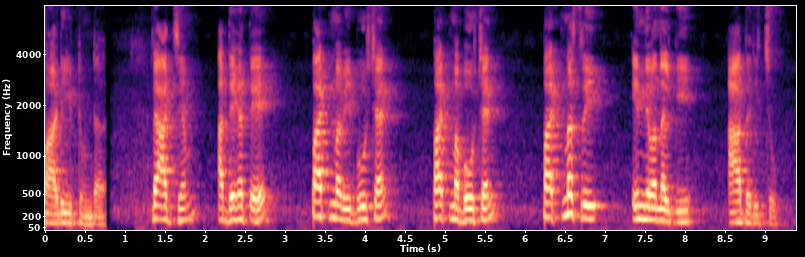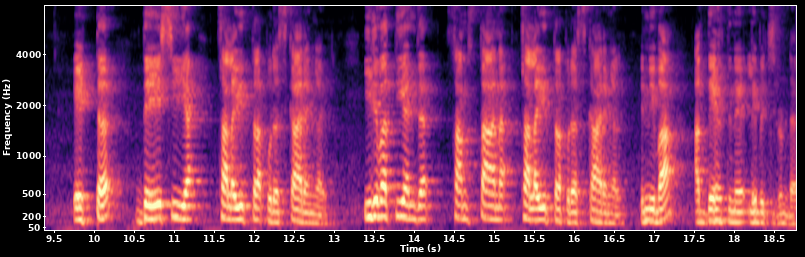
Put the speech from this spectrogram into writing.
പാടിയിട്ടുണ്ട്. രാജ്യം അദ്ദേഹത്തെ പത്മവിഭൂഷൺ പത്മഭൂഷൺ പത്മശ്രീ എന്നിവ നൽകി ആദരിച്ചു. എട്ട് ദേശീയ ചലച്ചിത്ര പുരസ്കാരങ്ങൾ ഇരുപത്തിയഞ്ച് സംസ്ഥാന ചലച്ചിത്ര പുരസ്കാരങ്ങൾ എന്നിവ അദ്ദേഹത്തിന് ലഭിച്ചിട്ടുണ്ട്.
